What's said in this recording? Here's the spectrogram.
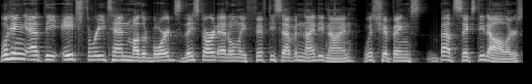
Looking at the H310 motherboards, they start at only $57.99, with shipping about $60,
